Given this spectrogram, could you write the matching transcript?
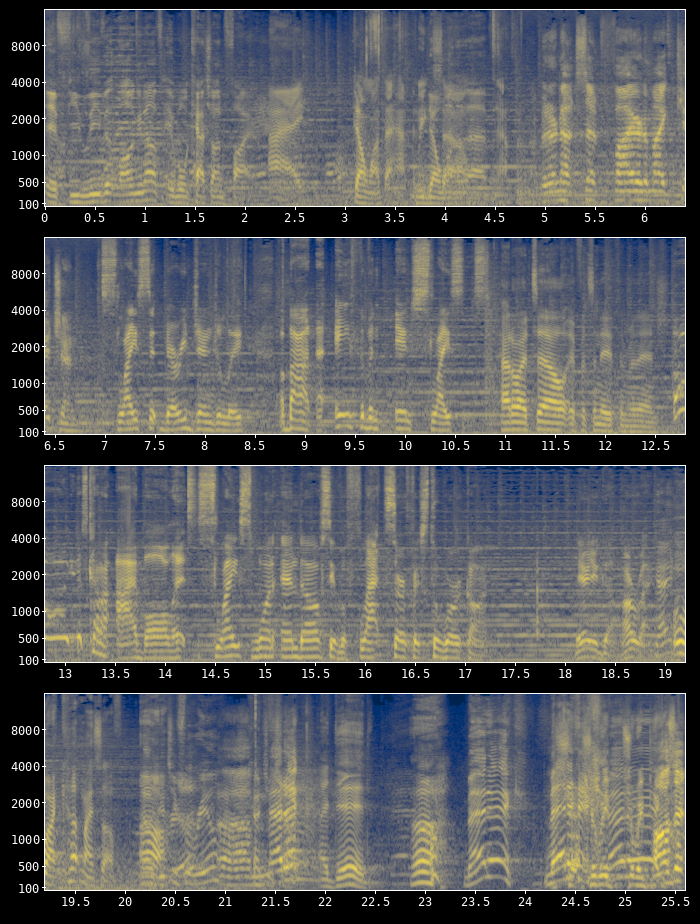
If you leave it long enough, it will catch on fire. I don't want that happening. We don't so, want that. No. Better not set fire to my kitchen. Slice it very gingerly, about an eighth of an inch slices. How do I tell if it's an eighth of an inch? Oh, you just kind of eyeball it. Slice one end off so you have a flat surface to work on. There you go. All right. Okay. Ooh, I cut myself. Oh, did you for real? Uh, medic? I did. Medic! Medic. Should we, should we pause it?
